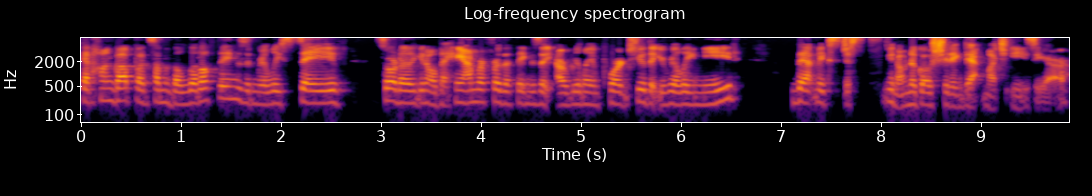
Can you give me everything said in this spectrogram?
get hung up on some of the little things and really save sort of, you know, the hammer for the things that are really important to you that you really need, that makes just, you know, negotiating that much easier.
